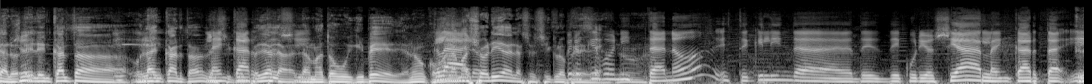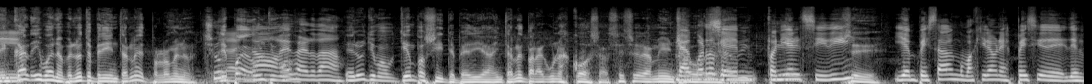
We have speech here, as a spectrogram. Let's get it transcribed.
Claro, Yo- el encarta, Eh, o la encarta, la, la enciclopedia Encarta, la, sí. la mató Wikipedia, ¿no? Como la mayoría de las enciclopedias. Pero qué bonita, ¿no? Este, qué linda de, de curiosear la encarta. Y, encarta, y bueno, pero no te pedía internet, por lo menos. Claro. Después, No, último- es verdad. El último tiempo sí te pedía internet para algunas cosas. Eso era medio Me acuerdo hinchabola. que ponía el CD Sí. y empezaban como a girar una especie de, de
